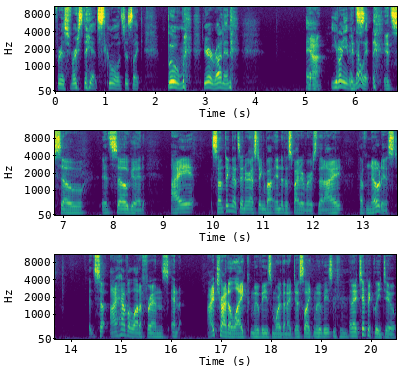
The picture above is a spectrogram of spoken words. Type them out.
for his first day at school, it's just like boom, you're running. And yeah. You don't even know it. it's so it's so good. I something that's interesting about Into the Spider Verse that I have noticed so I have a lot of friends, and I try to like movies more than I dislike movies, mm-hmm. and I typically do.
